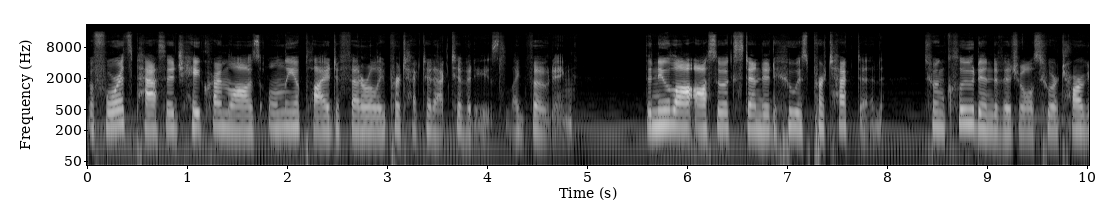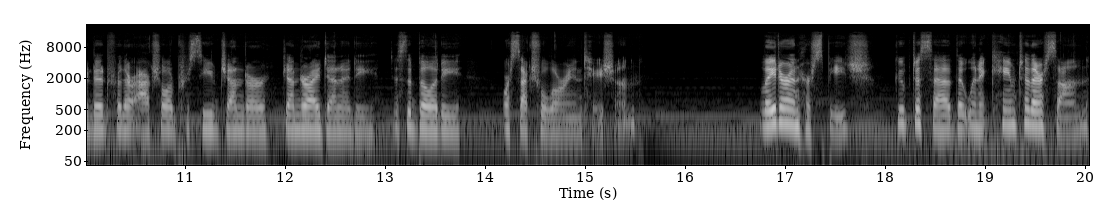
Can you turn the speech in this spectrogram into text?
Before its passage, hate crime laws only applied to federally protected activities, like voting. The new law also extended who is protected to include individuals who are targeted for their actual or perceived gender, gender identity, disability, or sexual orientation. Later in her speech, Gupta said that when it came to their son,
